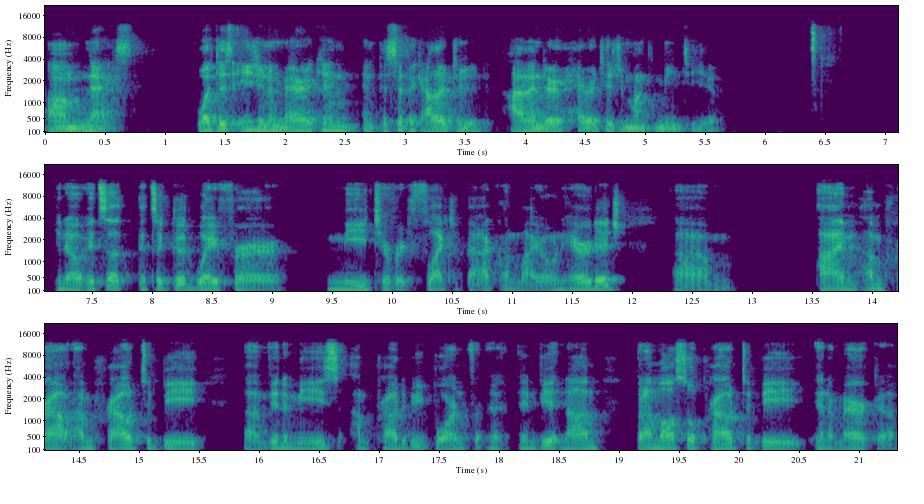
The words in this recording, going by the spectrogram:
Um, next, what does Asian American and Pacific Islander Heritage Month mean to you? You know, it's a it's a good way for me to reflect back on my own heritage. Um, I'm I'm proud. I'm proud to be um, Vietnamese. I'm proud to be born for, uh, in Vietnam, but I'm also proud to be in America.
